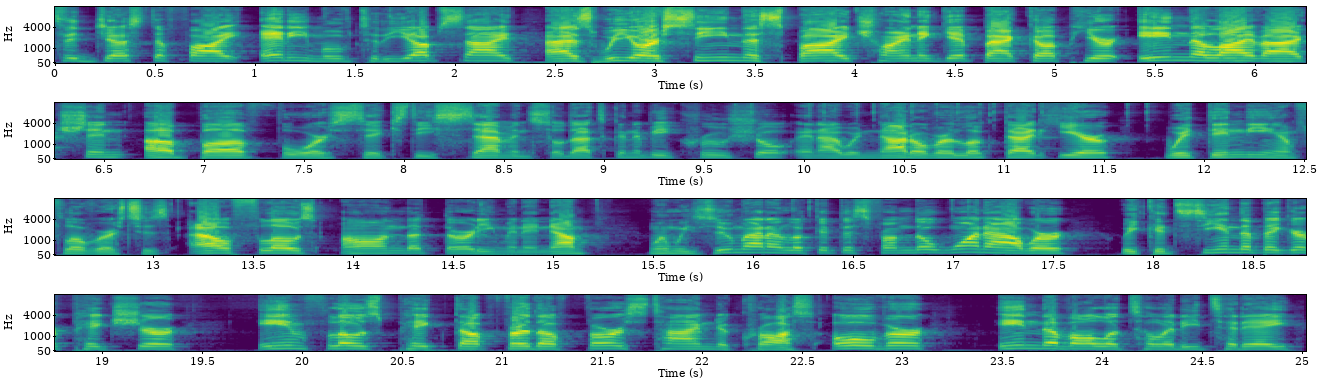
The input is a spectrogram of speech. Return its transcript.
to justify any move to the upside as we are seeing the SPY trying to get back up here in the live action above 467. So that's going to be crucial and I would not overlook that here within the inflow versus outflows on the 30 minute. Now, when we zoom out and look at this from the one hour, we could see in the bigger picture inflows picked up for the first time to cross over in the volatility today.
